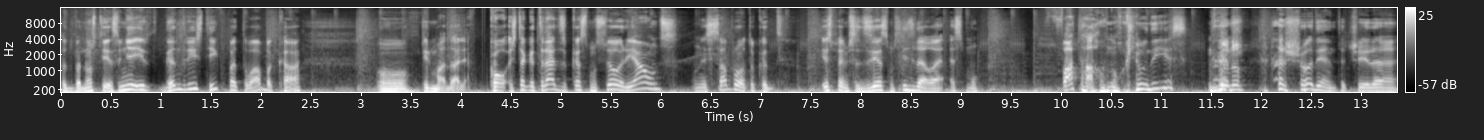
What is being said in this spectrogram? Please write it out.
Tad var nostīties. Viņa ir gandrīz tikpat laba kā o, pirmā daļa. Ko es tagad redzu, kas mums vēl ir jauns, un es saprotu, ka iespējams tas dziesmas izvēlē esmu fatāli nokļūdījies. Nu, nu. Ar šodienu taču ir uh,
